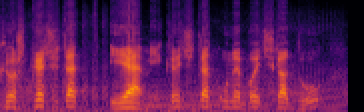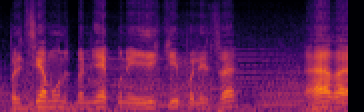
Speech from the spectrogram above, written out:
Kjo është krejt qytet i jemi Krejt qytet unë boj qka du Policia mundet me m'njek unë i iki Policve Edhe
